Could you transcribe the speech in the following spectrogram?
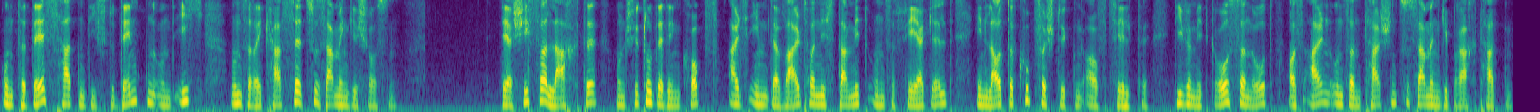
Unterdes hatten die Studenten und ich unsere Kasse zusammengeschossen der Schiffer lachte und schüttelte den Kopf, als ihm der Waldhornist damit unser Fährgeld in lauter Kupferstücken aufzählte, die wir mit großer Not aus allen unseren Taschen zusammengebracht hatten.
